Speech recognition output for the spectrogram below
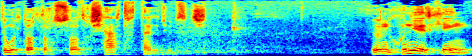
дүгнэлт боловсруулах шаардлагатай гэж үзэж байна. Ер нь хүний эрхийн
